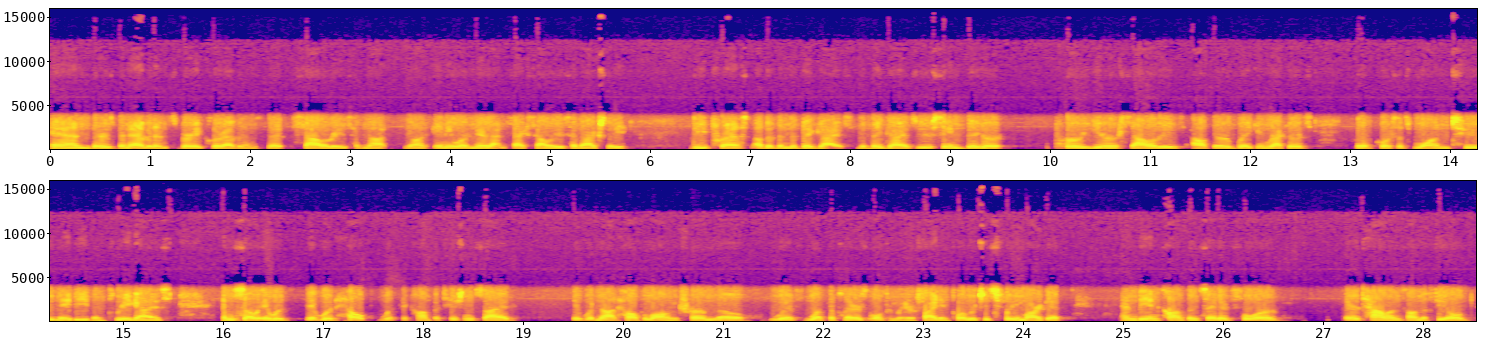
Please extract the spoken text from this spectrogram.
And there's been evidence, very clear evidence, that salaries have not gone anywhere near that. In fact, salaries have actually depressed, other than the big guys. The big guys, you're seeing bigger per year salaries out there breaking records. But of course, it's one, two, maybe even three guys. And so it would it would help with the competition side. It would not help long term though with what the players ultimately are fighting for, which is free market and being compensated for their talents on the field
